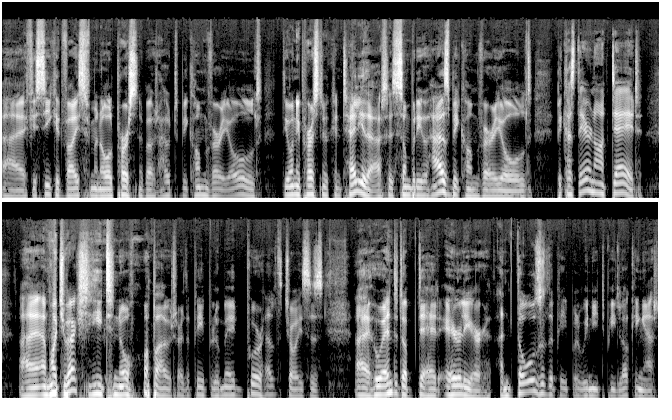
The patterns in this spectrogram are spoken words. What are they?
uh, if you seek advice from an old person about how to become very old, the only person who can tell you that is somebody who has become very old because they're not dead. Uh, and what you actually need to know about are the people who made poor health choices, uh, who ended up dead earlier. And those are the people we need to be looking at,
